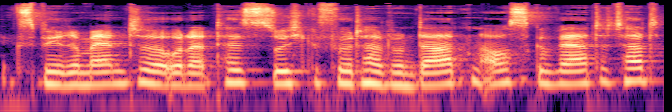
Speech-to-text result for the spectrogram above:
Experimente oder Tests durchgeführt habt und Daten ausgewertet habt.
